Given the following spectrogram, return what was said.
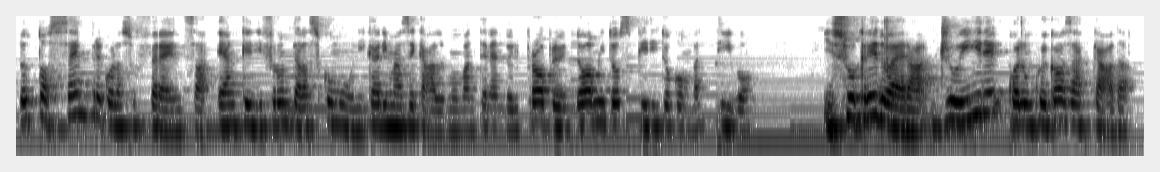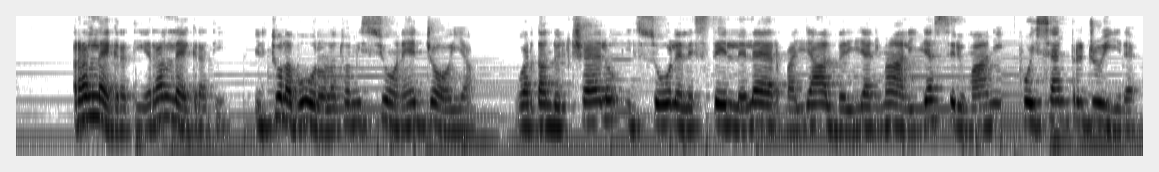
lottò sempre con la sofferenza e anche di fronte alla scomunica rimase calmo, mantenendo il proprio indomito spirito combattivo. Il suo credo era gioire qualunque cosa accada. Rallegrati, rallegrati, il tuo lavoro, la tua missione è gioia. Guardando il cielo, il sole, le stelle, l'erba, gli alberi, gli animali, gli esseri umani, puoi sempre gioire.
